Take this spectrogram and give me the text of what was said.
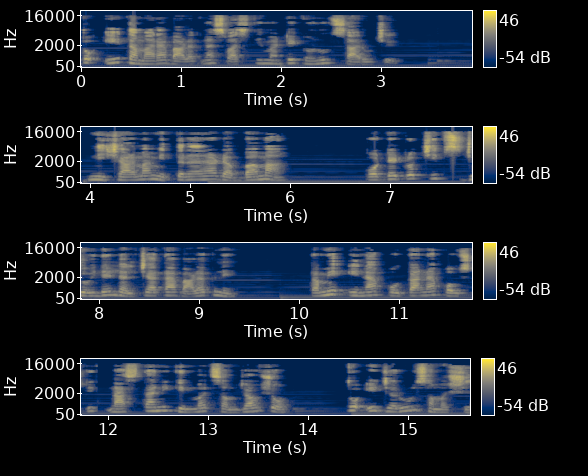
તો એ તમારા બાળકના સ્વાસ્થ્ય માટે ઘણું જ સારું છે. નિશાળમાં મિત્રના ડબ્બામાં પોટેટો ચિપ્સ જોઈને લલચાતા બાળકને તમે એના પોતાના પૌષ્ટિક નાસ્તાની કિંમત સમજાવશો, તો એ જરૂર સમજશે.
